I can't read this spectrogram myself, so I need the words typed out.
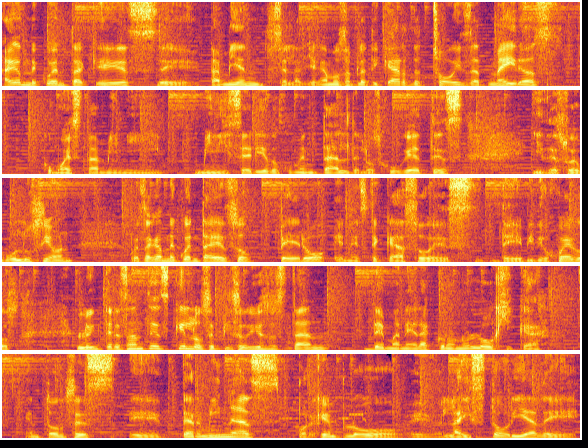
Hagan de cuenta que es eh, también se las llegamos a platicar The Toys That Made Us, como esta mini miniserie documental de los juguetes y de su evolución, pues hagan de cuenta eso, pero en este caso es de videojuegos. Lo interesante es que los episodios están de manera cronológica, entonces eh, terminas, por ejemplo, eh, la historia de,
